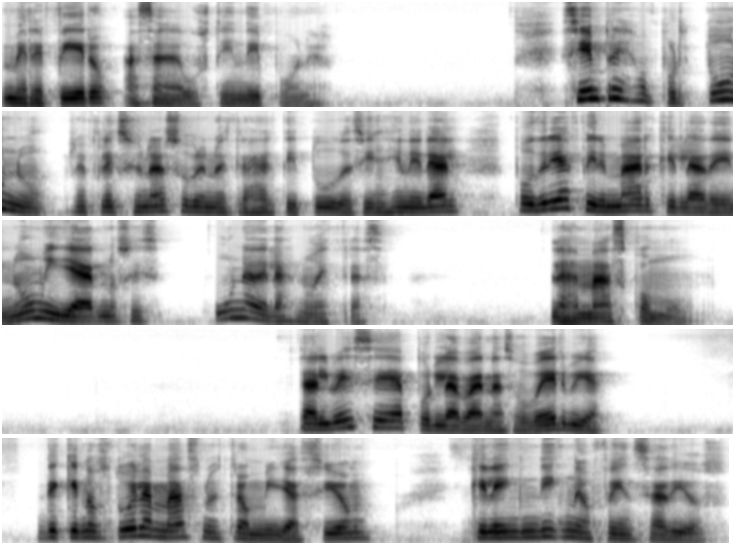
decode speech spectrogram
Me refiero a San Agustín de Hipona. Siempre es oportuno reflexionar sobre nuestras actitudes y en general podría afirmar que la de no humillarnos es una de las nuestras, la más común. Tal vez sea por la vana soberbia de que nos duela más nuestra humillación que la indigna ofensa a Dios.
